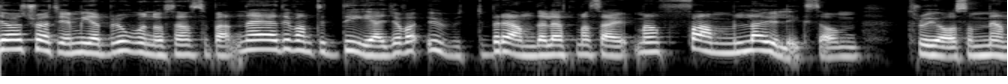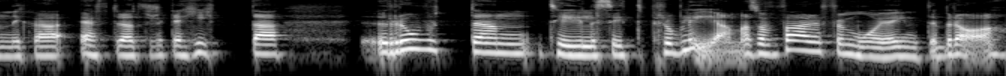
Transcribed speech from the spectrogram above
jag tror att jag är medberoende och sen så bara, nej det var inte det, jag var utbränd. Eller att man, så här, man famlar ju liksom, tror jag som människa efter att försöka hitta roten till sitt problem. Alltså varför mår jag inte bra?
